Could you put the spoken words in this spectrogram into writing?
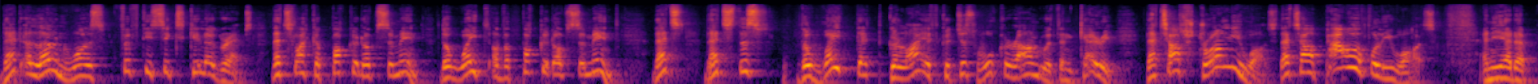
That alone was 56 kilograms. That's like a pocket of cement, the weight of a pocket of cement. That's that's this the weight that Goliath could just walk around with and carry. That's how strong he was. That's how powerful he was. And he had a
